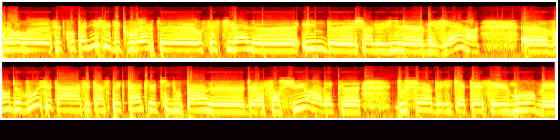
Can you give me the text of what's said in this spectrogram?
Alors euh, cette compagnie, je l'ai découverte euh, au festival euh, IN de Charleville-Mézières. Euh, Vent debout, c'est un c'est un spectacle qui nous parle de la censure avec douceur, délicatesse et humour, mais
